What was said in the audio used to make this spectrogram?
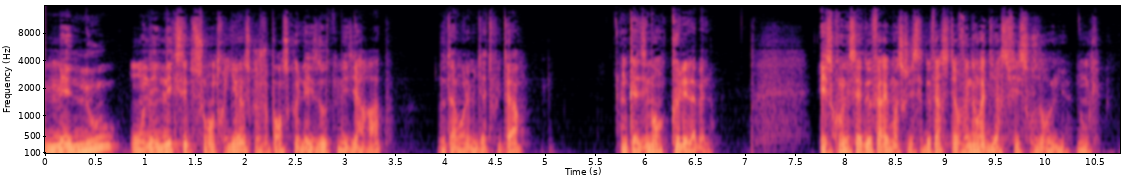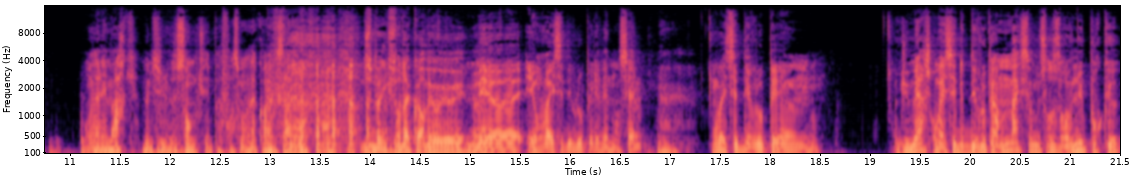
Mais nous, on est une exception entre guillemets parce que je pense que les autres médias rap, notamment les médias Twitter, ont quasiment que les labels. Et ce qu'on essaye de faire, et moi ce que j'essaie de faire, c'est de dire venez, on va diversifier les sources de revenus. Donc, on a les marques, même si je sens que tu n'es pas forcément d'accord avec ça. C'est pas une question d'accord, mais oui, oui. oui. Mais euh, et on va essayer de développer l'événementiel. On va essayer de développer euh, du merch. On va essayer de développer un maximum de sources de revenus pour que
